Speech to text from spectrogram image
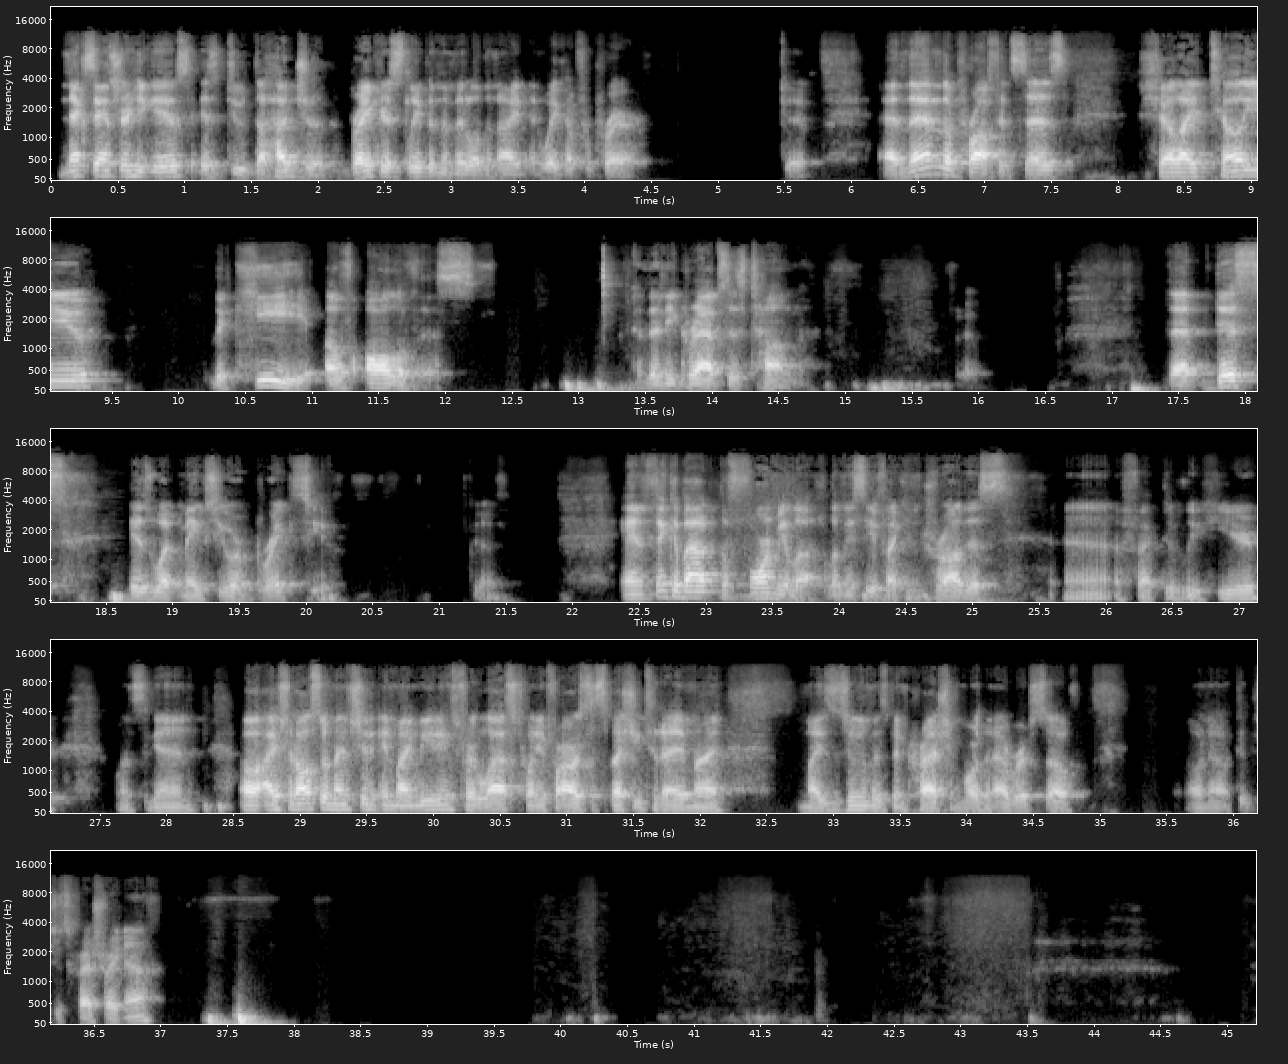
Next answer he gives is do the tahajjud, break your sleep in the middle of the night and wake up for prayer. And then the prophet says, Shall I tell you the key of all of this? And then he grabs his tongue. That this is what makes you or breaks you. Good. And think about the formula. Let me see if I can draw this uh, effectively here. Once again. Oh, I should also mention in my meetings for the last 24 hours, especially today, my my Zoom has been crashing more than ever. So, oh no, did it just crash right now?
